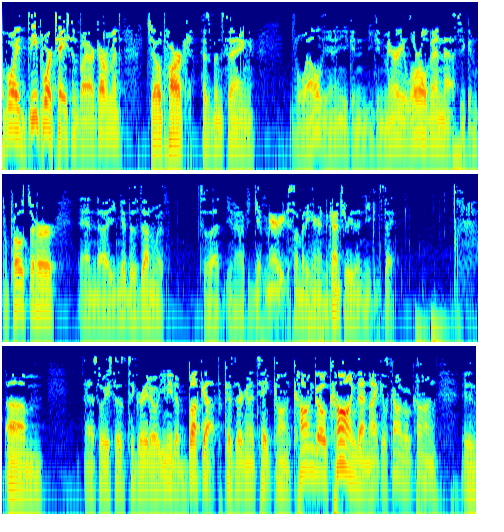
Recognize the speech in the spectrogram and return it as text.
avoid deportation by our government. Joe Park has been saying, "Well, you know, you can you can marry Laurel Van Ness. You can propose to her, and uh, you can get this done with. So that you know, if you get married to somebody here in the country, then you can stay." Um, uh, so he says to Grado, "You need to buck up because they're going to take Kong Kongo Kong that night because Kongo Kong is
